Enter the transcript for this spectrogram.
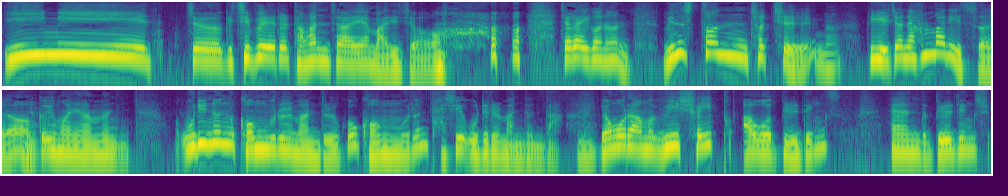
이미 저기 지배를 당한 자의 말이죠. 제가 이거는 윈스턴 처칠 네. 예전에 한 말이 있어요. 네. 그게 뭐냐면 우리는 건물을 만들고 건물은 다시 우리를 만든다. 네. 영어로 하면 we shape our buildings and the buildings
